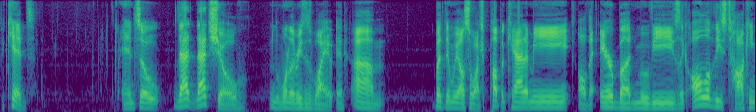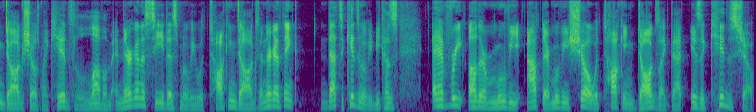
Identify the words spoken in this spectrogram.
the kids. And so that that show, one of the reasons why, it, um, but then we also watch Pup Academy, all the Airbud movies, like all of these talking dog shows. My kids love them. And they're going to see this movie with talking dogs and they're going to think that's a kids movie because every other movie out there, movie show with talking dogs like that is a kids show.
